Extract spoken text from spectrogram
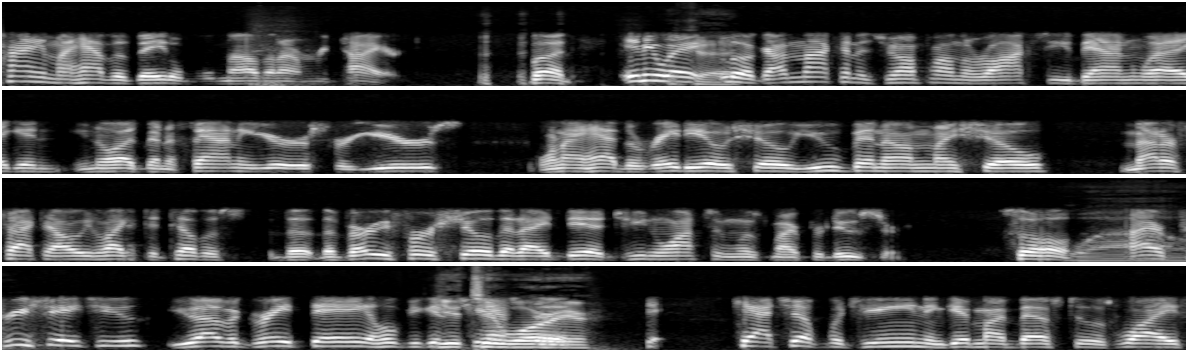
time I have available now that I'm retired. but anyway, Okay. look, I'm not going to jump on the Roxy bandwagon. You know, I've been a fan of yours for years. When I had the radio show, you've been on my show. Matter of fact, I always like to tell this the, the very first show that I did, Gene Watson was my producer. So I appreciate you. You have a great day. I hope you get You a too, Warrior. to catch up with Gene and give my best to his wife.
